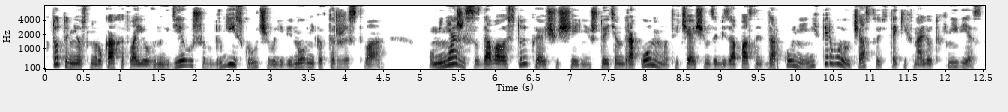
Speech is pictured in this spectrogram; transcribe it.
Кто-то нес на руках отвоеванных девушек, другие скручивали виновников торжества. У меня же создавалось стойкое ощущение, что этим драконам, отвечающим за безопасность в Дарконе, не впервые участвовать в таких налетах невест.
